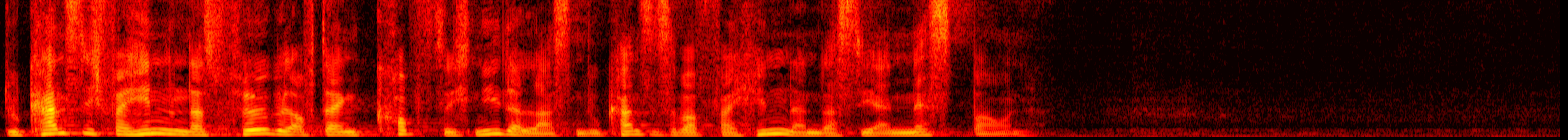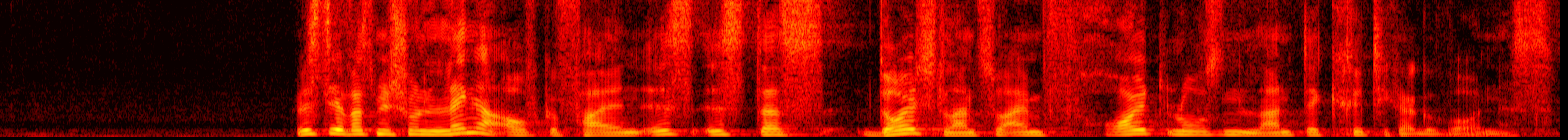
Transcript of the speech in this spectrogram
du kannst nicht verhindern, dass Vögel auf deinen Kopf sich niederlassen, du kannst es aber verhindern, dass sie ein Nest bauen. Wisst ihr, was mir schon länger aufgefallen ist, ist, dass Deutschland zu einem freudlosen Land der Kritiker geworden ist.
